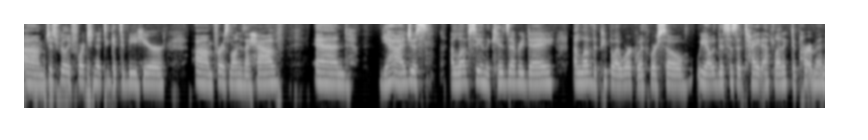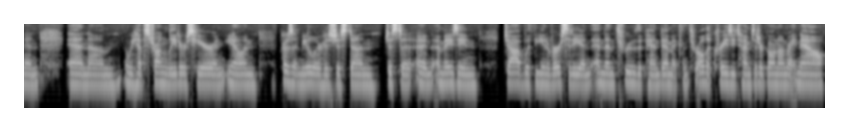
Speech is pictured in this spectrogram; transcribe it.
um, just really fortunate to get to be here um, for as long as I have. And yeah, I just I love seeing the kids every day. I love the people I work with. We're so you know this is a tight athletic department, and and um, we have strong leaders here. And you know, and President Mueller has just done just a, an amazing job with the university and and then through the pandemic and through all the crazy times that are going on right now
